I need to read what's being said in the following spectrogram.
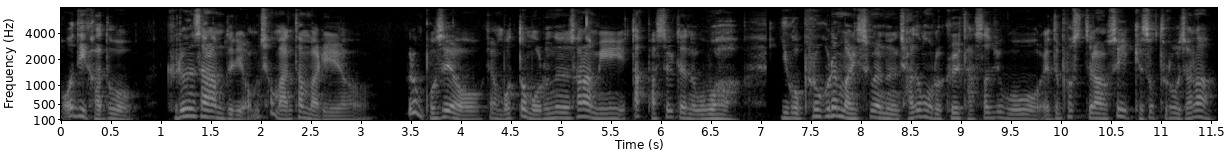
어디 가도 그런 사람들이 엄청 많단 말이에요. 그럼 보세요. 그냥 뭣도 모르는 사람이 딱 봤을 때는 우와 이거 프로그램만 있으면은 자동으로 글 다 써주고 애드포스트랑 수익 계속 들어오잖아.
